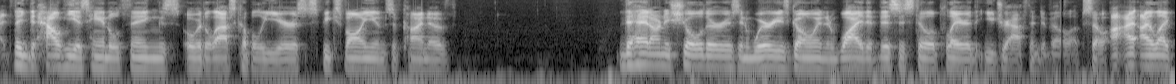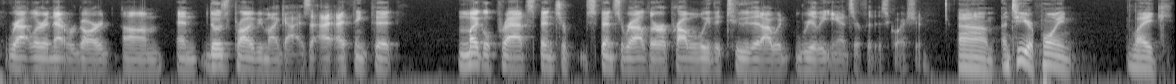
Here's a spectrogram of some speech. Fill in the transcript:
I think that how he has handled things over the last couple of years speaks volumes of kind of the head on his shoulders and where he's going and why that this is still a player that you draft and develop. So I, I like Rattler in that regard. Um, and those would probably be my guys. I, I, think that Michael Pratt, Spencer Spencer Rattler are probably the two that I would really answer for this question. Um, and to your point, like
